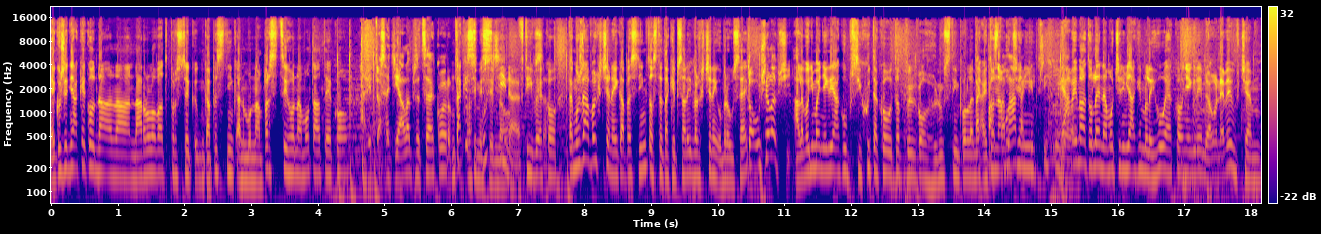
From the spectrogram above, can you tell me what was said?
Jakože nějak jako na, na, narolovat prostě kapesník, nebo na prst si ho namotat jako, A to se ti ale přece jako taky si myslím, no, ne? v tý, jako, tak možná vlhčený kapesník, to jste taky psali, vlhčený ubrousek. To už je lepší. Ale oni mají někdy nějakou příchuť takovou, to by bylo hnusný podle mě. Tak A je to má namočený. příchuť, já ale. vím, a tohle je namočený v nějakém lihu, jako někdy, nebo nevím v čem.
